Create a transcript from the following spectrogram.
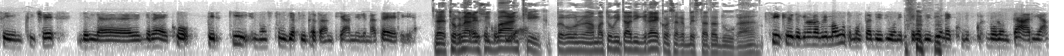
semplice del greco per chi non studia più da tanti anni le materie. Eh, tornare sui banchi è. per una maturità di greco sarebbe stata dura. Eh? Sì, credo che non avremmo avuto molte adesioni, perché l'adesione è comunque volontaria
